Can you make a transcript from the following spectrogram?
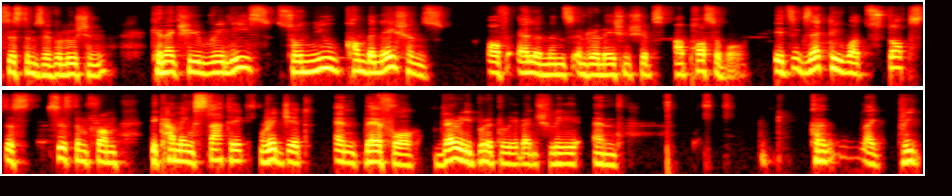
system's evolution, can actually release so new combinations of elements and relationships are possible. It's exactly what stops the system from becoming static, rigid, and therefore very brittle eventually and kind of like pre,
